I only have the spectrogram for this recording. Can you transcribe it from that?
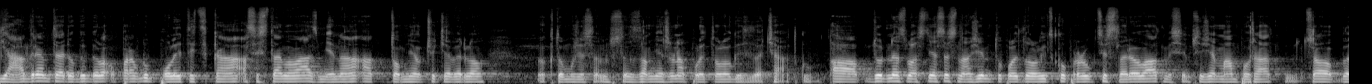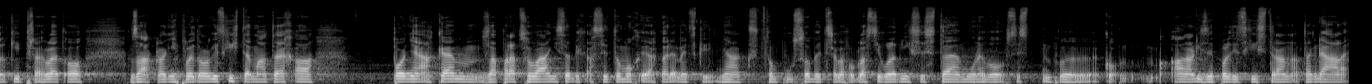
jádrem té doby byla opravdu politická a systémová změna a to mě určitě vedlo k tomu, že jsem se zaměřil na politologii z začátku. A dodnes vlastně se snažím tu politologickou produkci sledovat. Myslím si, že mám pořád docela velký přehled o základních politologických tématech a po nějakém zapracování se bych asi to mohl i akademicky nějak v tom působit, třeba v oblasti volebních systémů nebo jako analýzy politických stran a tak dále.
